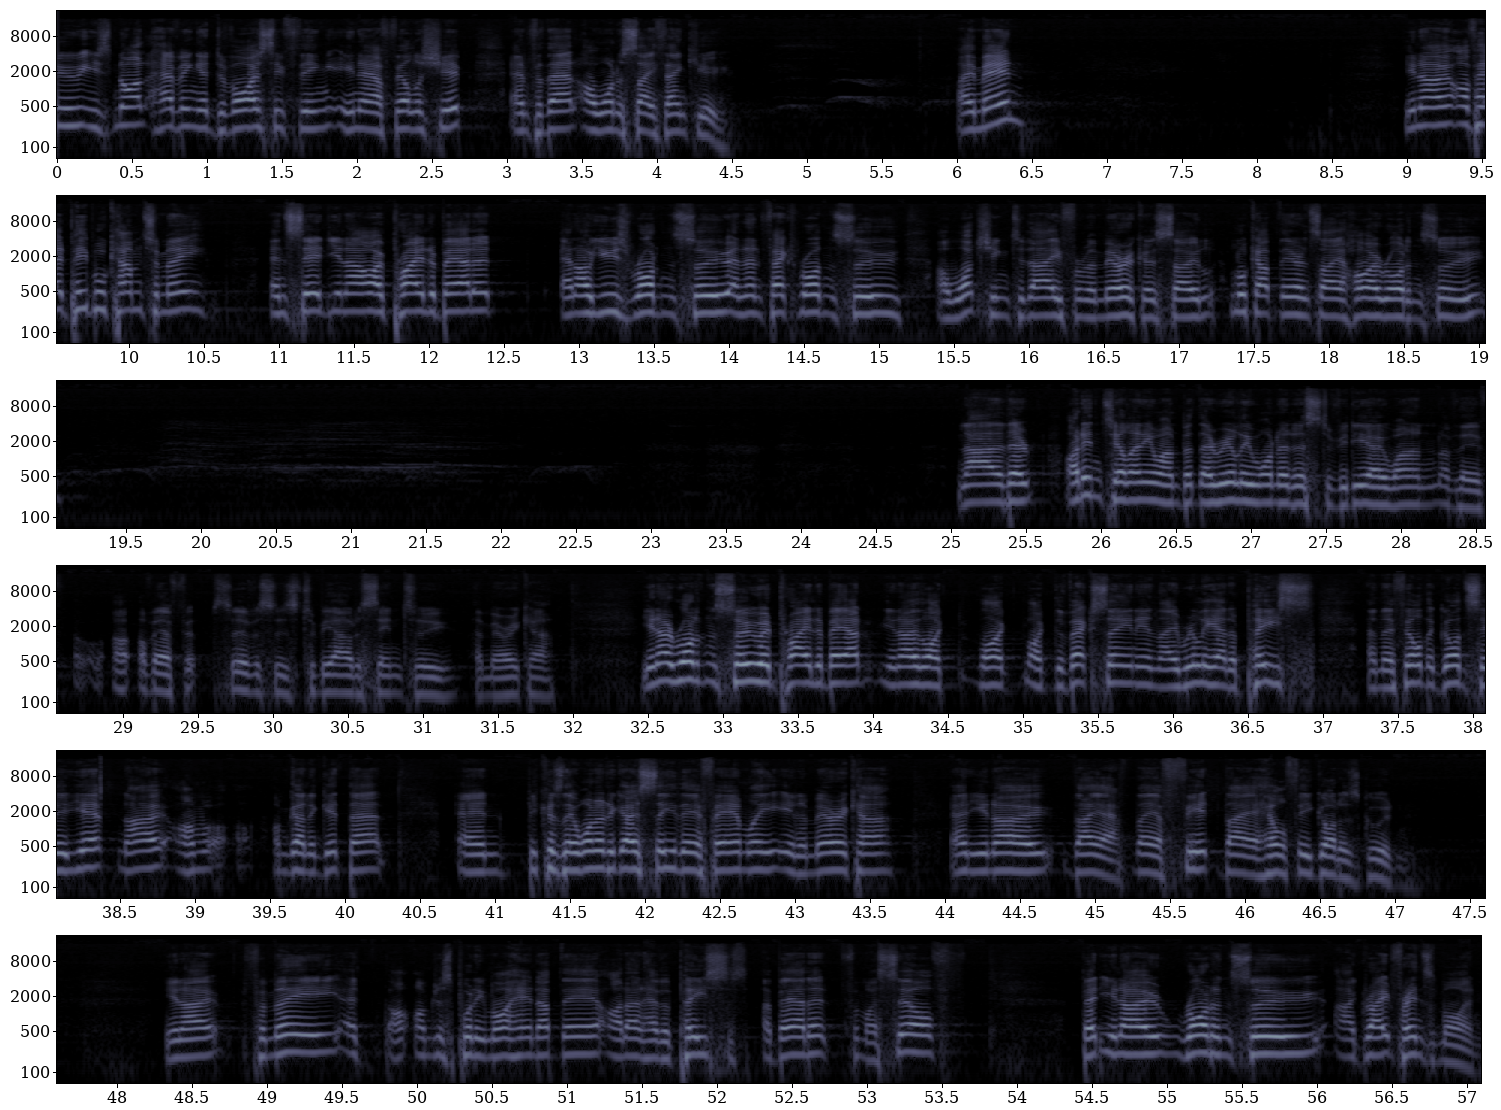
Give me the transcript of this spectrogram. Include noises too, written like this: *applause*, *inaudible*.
is not having a divisive thing in our fellowship, and for that, I want to say thank you. Amen? You know, I've had people come to me and said, you know, I prayed about it, and I'll use Rod and Sue. And in fact, Rod and Sue are watching today from America, so look up there and say, Hi, Rod and Sue. No, I didn't tell anyone, but they really wanted us to video one of their uh, of our services to be able to send to America. You know, Rod and Sue had prayed about, you know, like like like the vaccine, and they really had a peace, and they felt that God said, "Yep, no, I'm I'm going to get that," and because they wanted to go see their family in America, and you know, they are they are fit, they are healthy. God is good. You know, for me, I'm just putting my hand up there. I don't have a peace about it for myself. But you know, Rod and Sue are great friends of mine.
